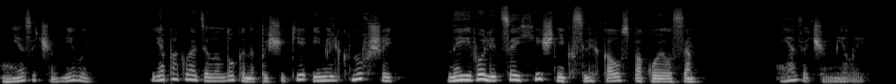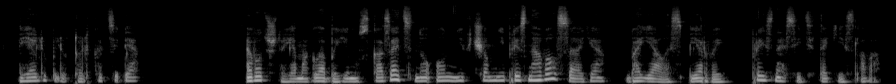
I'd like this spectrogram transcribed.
«Незачем, милый». Я погладила Логана по щеке, и мелькнувший на его лице хищник слегка успокоился. «Незачем, милый. Я люблю только тебя». А вот что я могла бы ему сказать, но он ни в чем не признавался, а я боялась первой произносить такие слова.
